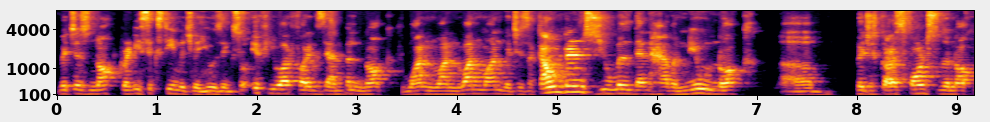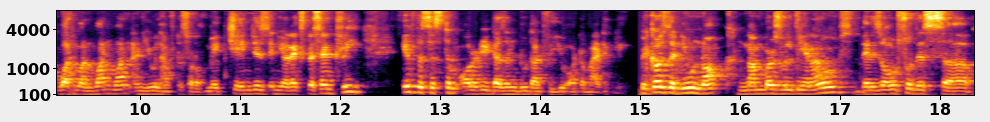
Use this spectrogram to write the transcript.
which is NOC 2016, which we're using. So if you are, for example, NOC 1111, which is accountants, you will then have a new NOC uh, which corresponds to the NOC 1111, and you will have to sort of make changes in your express entry if the system already doesn't do that for you automatically. Because the new NOC numbers will be announced, there is also this uh,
